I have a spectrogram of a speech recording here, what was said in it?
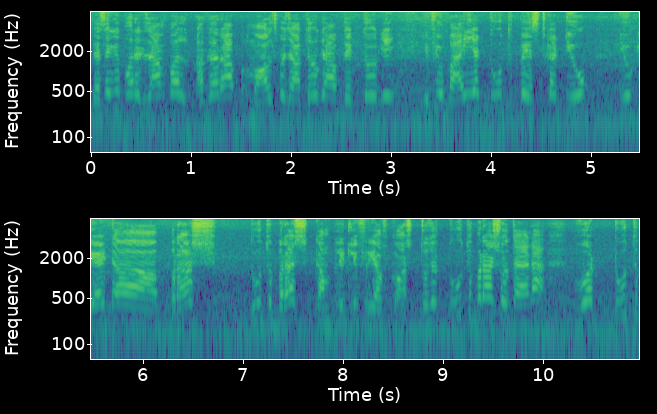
जैसे कि फॉर एग्जांपल अगर आप मॉल्स पे जाते हो कि आप देखते हो कि if you buy a toothpaste का tube you get a brush tooth brush completely free of cost तो जो टूथ ब्रश होता है ना, वो टूथ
